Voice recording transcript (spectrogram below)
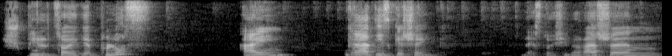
Spielzeuge plus ein Gratisgeschenk. Lasst euch überraschen.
